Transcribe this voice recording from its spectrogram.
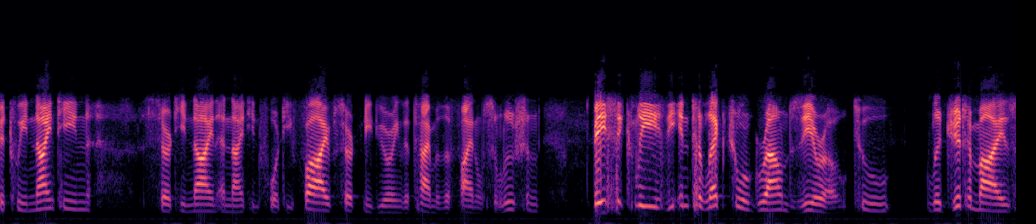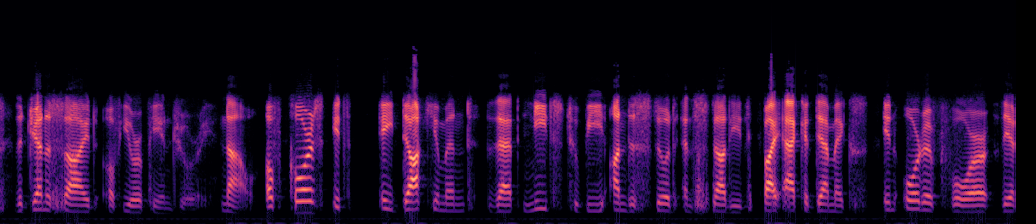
between 1939 and 1945, certainly during the time of the final solution. Basically, the intellectual ground zero to legitimize the genocide of European Jewry. Now, of course, it's a document that needs to be understood and studied by academics in order for there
